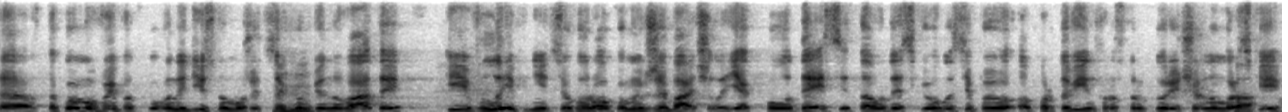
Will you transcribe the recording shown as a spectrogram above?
е, в такому випадку вони дійсно можуть це комбінувати. І в липні цього року ми вже бачили, як по Одесі та Одеській області по портовій інфраструктурі Чорноморській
